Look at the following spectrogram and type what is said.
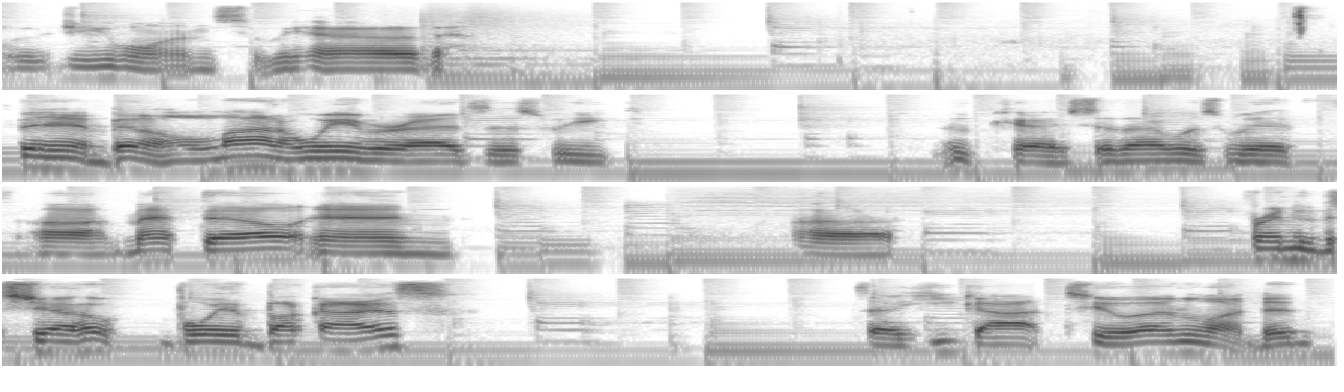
OG one. So we had been been a lot of waiver ads this week. Okay, so that was with uh, Matt Dell and uh, friend of the show, boy of Buckeyes. So he got Tua in London,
